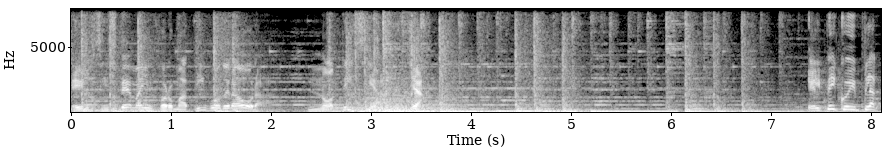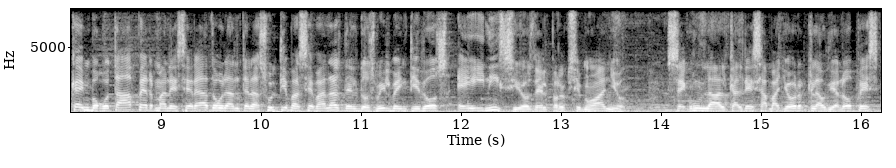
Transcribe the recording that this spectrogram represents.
el sistema informativo de la hora. Noticias Ya. El pico y placa en Bogotá permanecerá durante las últimas semanas del 2022 e inicios del próximo año. Según la alcaldesa mayor Claudia López,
